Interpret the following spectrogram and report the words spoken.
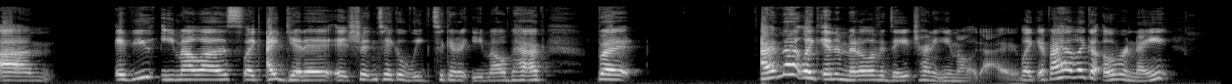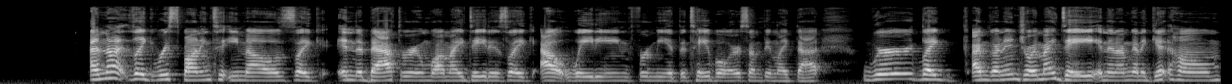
Um, if you email us, like I get it, it shouldn't take a week to get an email back, but I'm not like in the middle of a date trying to email a guy. Like if I have like an overnight, I'm not like responding to emails like in the bathroom while my date is like out waiting for me at the table or something like that. We're like, I'm going to enjoy my date and then I'm going to get home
